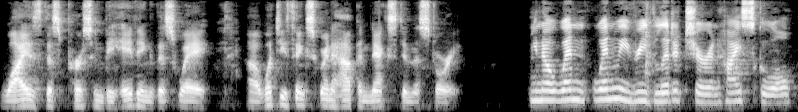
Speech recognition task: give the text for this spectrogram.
Why is this person behaving this way? Uh, what do you think is going to happen next in the story? You know, when when we read literature in high school,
